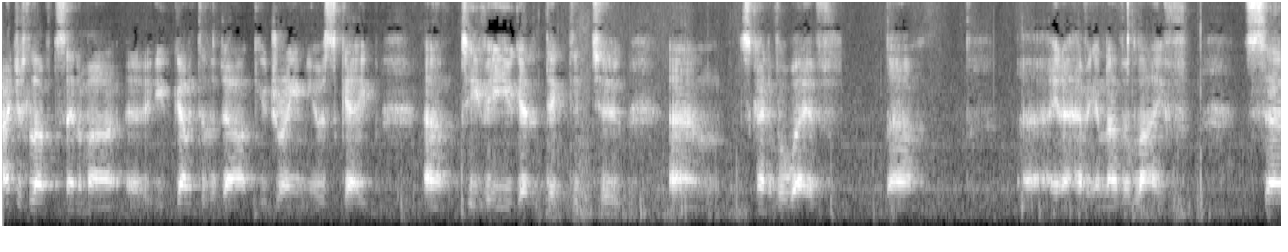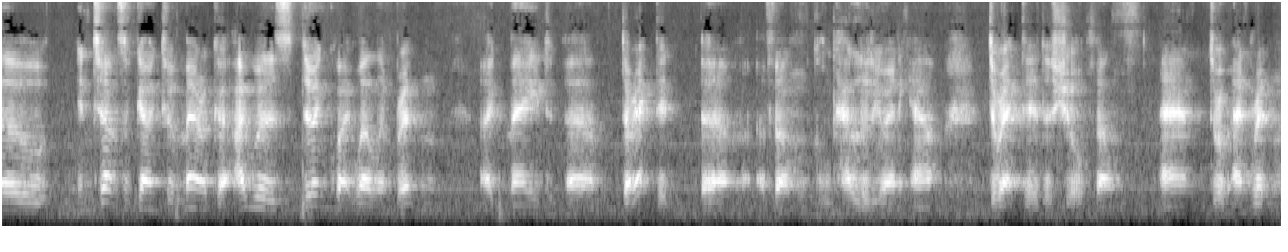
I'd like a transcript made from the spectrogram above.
I just loved cinema. Uh, you go into the dark, you dream, you escape. Um, TV, you get addicted to. Um, it's kind of a way of, um, uh, you know, having another life. So, in terms of going to America, I was doing quite well in Britain. I'd made, um, directed um, a film called Hallelujah Anyhow, directed a short film, and and written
